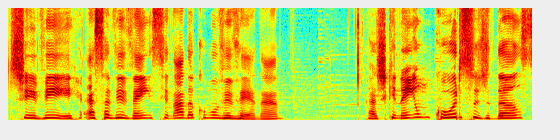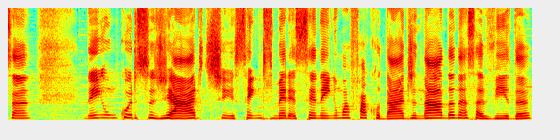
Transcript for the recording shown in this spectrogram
tive essa vivência, nada como viver, né? Acho que nenhum curso de dança, nenhum curso de arte, sem desmerecer nenhuma faculdade, nada nessa vida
